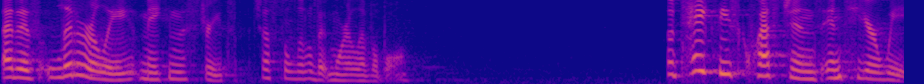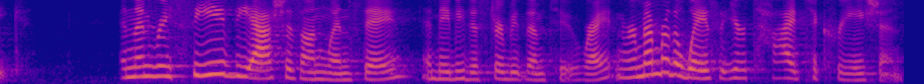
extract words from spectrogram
That is literally making the streets just a little bit more livable. So take these questions into your week and then receive the ashes on Wednesday and maybe distribute them too, right? And remember the ways that you're tied to creation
